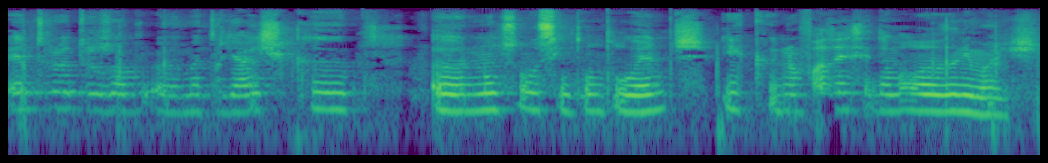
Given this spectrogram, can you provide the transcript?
entre outros uh, materiais que uh, não são assim tão poluentes e que não fazem assim tão mal aos animais.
